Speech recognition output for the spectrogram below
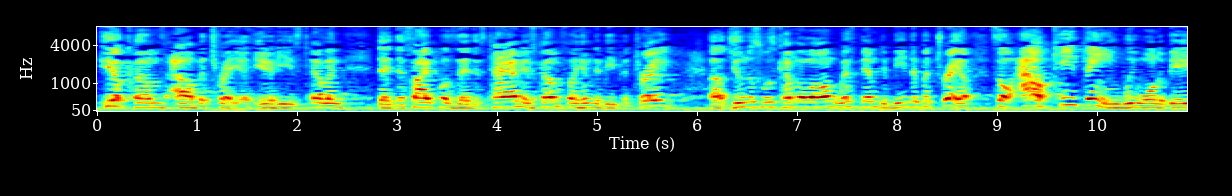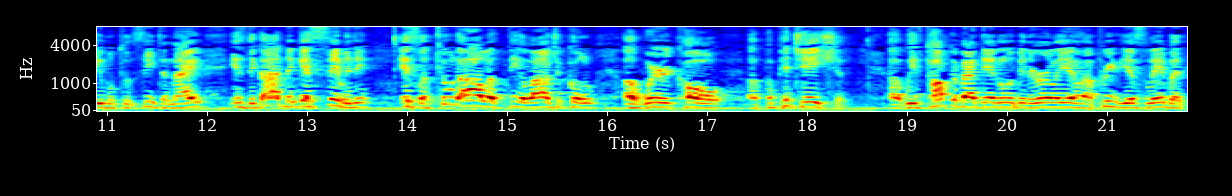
Here comes our betrayer. Here he's telling the disciples that his time has come for him to be betrayed. Uh, Judas was coming along with them to be the betrayer. So our key theme we want to be able to see tonight is the Garden of Gethsemane. It's a $2 theological uh, word called uh, propitiation. Uh, we've talked about that a little bit earlier, uh, previously, but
